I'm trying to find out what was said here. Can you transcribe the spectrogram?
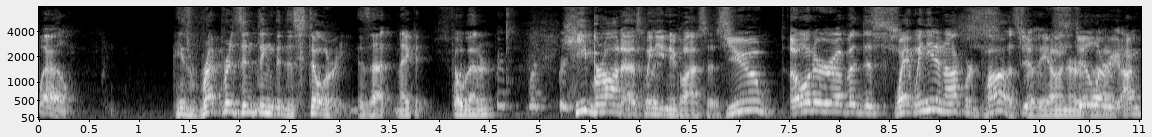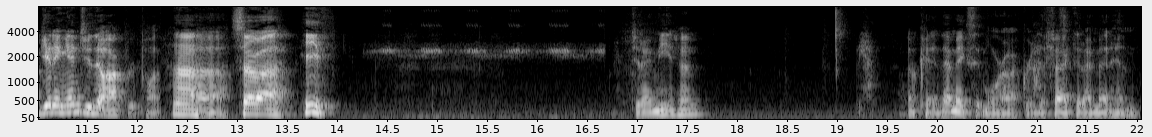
Well, He's representing the distillery. Does that make it feel better? He brought us. We need new glasses. you owner of a dis- Wait, we need an awkward pause for the owner. of, distillery. uh, I'm getting into the awkward pause. uh, Uh, so, uh, Heath. did I meet him? Okay, that makes it more awkward. The fact that I met him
